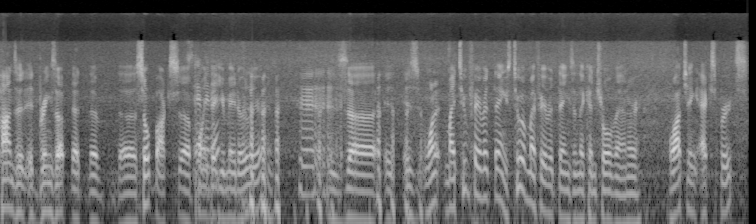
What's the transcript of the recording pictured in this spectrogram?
Hans, it, it brings up that the the soapbox uh, point that you made earlier. is uh, is, is one of my two favorite things. Two of my favorite things in the control van are watching experts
